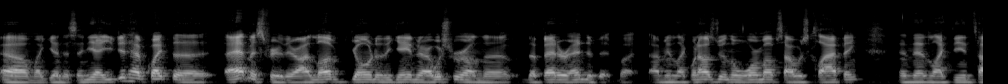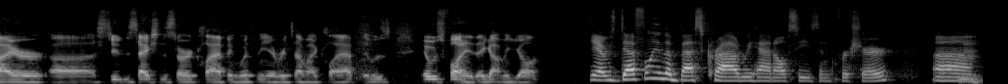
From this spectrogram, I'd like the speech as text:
oh my goodness. And yeah you did have quite the atmosphere there. I loved going to the game there. I wish we were on the the better end of it but i mean like when i was doing the warm-ups i was clapping and then like the entire uh, student section started clapping with me every time i clapped. It was it was funny. They got me going yeah, it was definitely the best crowd we had all season for sure. Um, mm.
